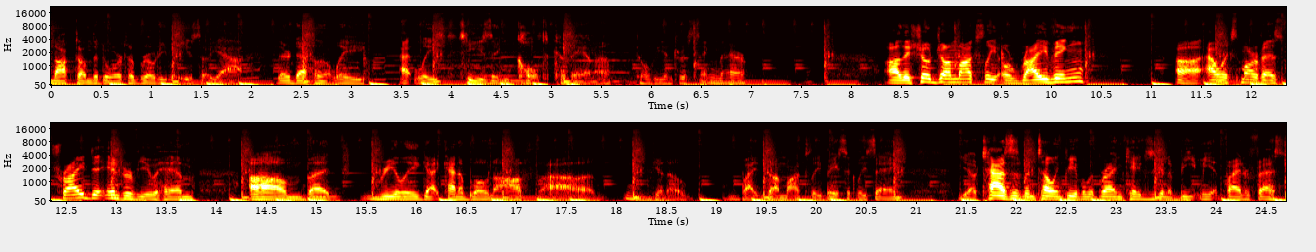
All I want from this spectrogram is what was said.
knocked on the door to Brodie Lee. So, yeah, they're definitely at least teasing Colt Cabana. It'll be interesting there. Uh, they showed Jon Moxley arriving. Uh, Alex Marvez tried to interview him, um, but really got kind of blown off, uh, you know, by Jon Moxley basically saying, you know, Taz has been telling people that Brian Cage is going to beat me at Fyter Fest,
